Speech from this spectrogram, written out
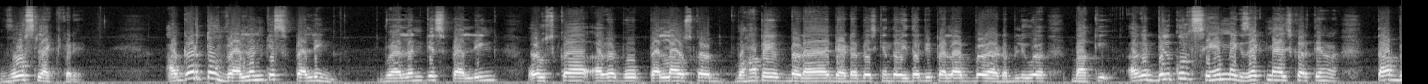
वो सिलेक्ट करे। अगर तो वेलन के स्पेलिंग वेलन के स्पेलिंग और उसका अगर वो पहला उसका वहाँ पे बढ़ाया है डेटाबेस के अंदर, इधर भी पहला डब्ल्यू है, बाकी अगर बिल्कुल सेम एग्जैक्ट मैच करते हैं ना, तब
